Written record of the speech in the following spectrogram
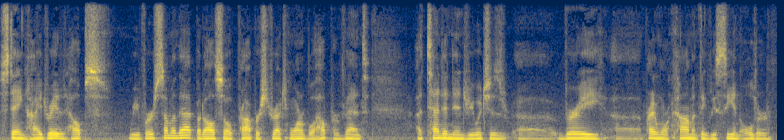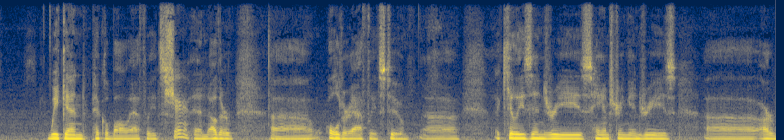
Staying hydrated helps reverse some of that, but also proper stretch warm will help prevent a tendon injury, which is uh, very uh, probably more common things we see in older weekend pickleball athletes sure. and other uh, older athletes too. Uh, Achilles injuries, hamstring injuries, uh, are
